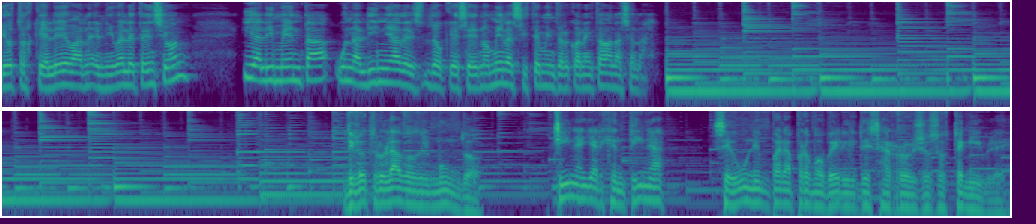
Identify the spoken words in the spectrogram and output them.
y otros que elevan el nivel de tensión y alimenta una línea de lo que se denomina el Sistema Interconectado Nacional. Del otro lado del mundo, China y Argentina se unen para promover el desarrollo sostenible.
